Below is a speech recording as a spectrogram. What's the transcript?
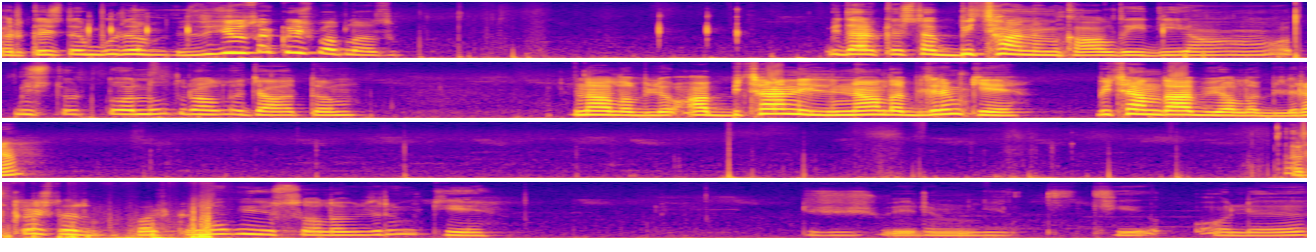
Arkadaşlar buradan hızlıca uzaklaşmam lazım. Bir de arkadaşlar bir tane mi kaldıydı ya? 64 tane otur alacaktım. Ne alabiliyorum? Abi bir taneyle ne alabilirim ki? Bir tane daha büyü alabilirim. Arkadaşlar başka ne büyüsü alabilirim ki? Düşüş verimlilik 2 alev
